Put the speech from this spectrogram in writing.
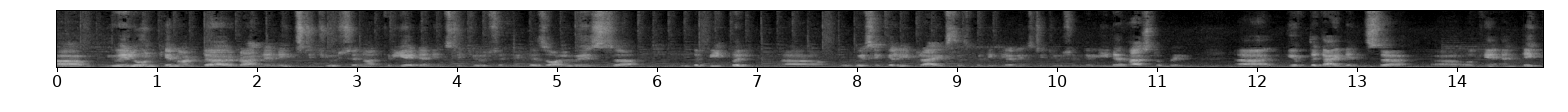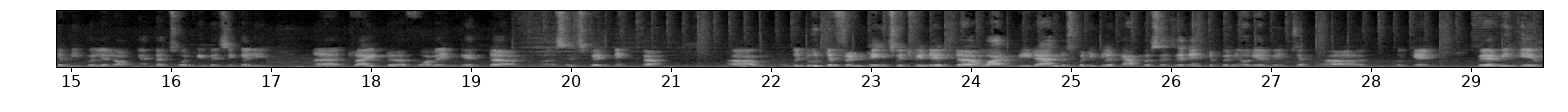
um, you alone cannot uh, run an institution or create an institution. It is always uh, the people uh, who basically drives this particular institution. The leader has to bring, uh, give the guidance, uh, uh, okay, and take the people along, and that's what we basically tried following it since beginning. Um, the two different things which we did, one, we ran this particular campus as an entrepreneurial venture, okay where we gave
